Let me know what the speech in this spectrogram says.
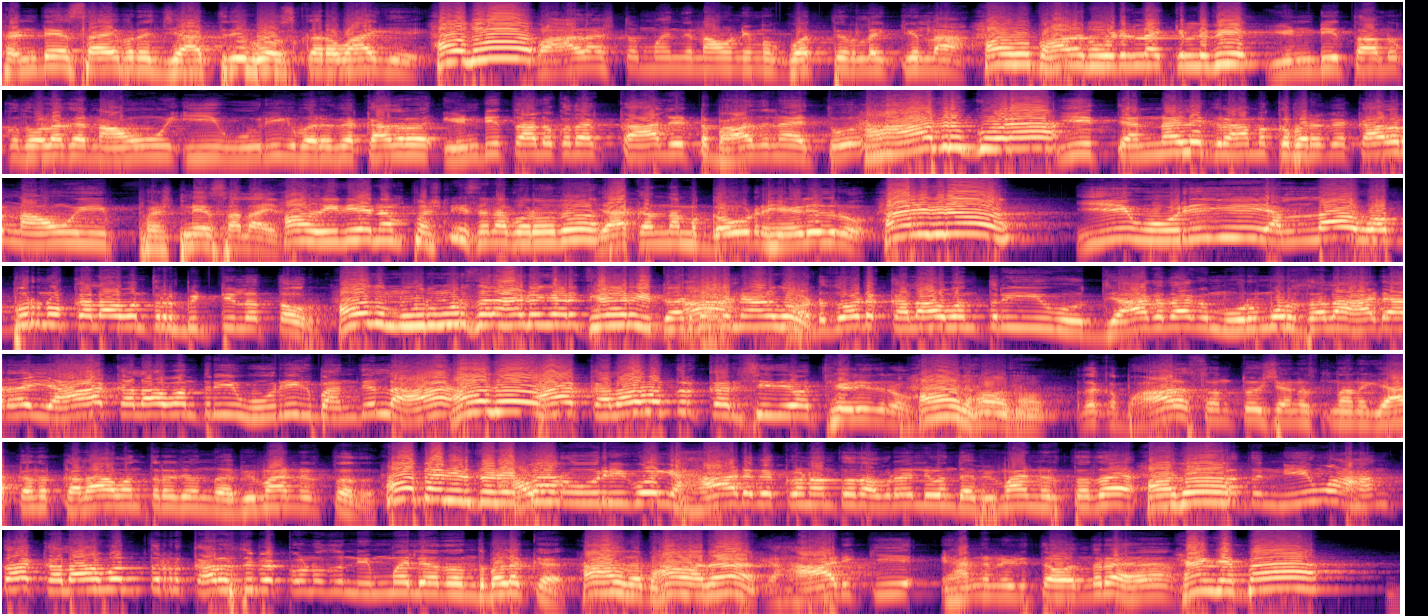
ಖಂಡೆ ಸಾಹೇಬರ ಜಾತ್ರೆಗೋಸ್ಕರವಾಗಿ ಹೌದು. ಬಹಳಷ್ಟು ಮಂದಿ ನಾವು ನಿಮಗೆ ಗೊತ್ತಿರ್ಲಿಕ್ಕಿಲ್ಲ. ಹೌದು ಬಹಳ ನೋಡಿರ್ಲಕ್ಕಿಲ್ವಿ ಇಂಡಿ ತಾಲೂಕದೊಳಗ ನಾವು ಈ ಊರಿಗೆ ಬರ್ಬೇಕಾದ್ರ ಇಂಡಿ ತಾಲೂಕದಾಗ ಕಾಲಿಟ್ಟು ಬಹಳ ದಿನ ಆಯ್ತು. ಆದ್ರೂ ಕೂಡ ಈ ತೆನ್ನಳ್ಳಿ ಗ್ರಾಮಕ್ಕೆ ಬರಬೇಕಾದ್ರೆ ನಾವು ಈ ಫಸ್ಟ್ನೇ ಸಲ ಆಯ್ತು. ಹೌದು ಇದೇ ನಮ್ ಫಸ್ಟ್ನೇ ಸಲ ಬರೋದು. ಯಾಕಂದ್ರೆ ನಮ್ಮ ಗೌಡ್ರು ಹೇಳಿದ್ರು ಹೇಳಿದ್ರು. ಈ ಊರಿಗೆ ಎಲ್ಲಾ ಒಬ್ಬರನ್ನು ಕಲಾವಂತರು ಬಿಟ್ಟಿಲ್ಲತ್ತವ್ರು. ಹೌದು ಮೂರ್ ಮೂರ್ ಸಲ ಹಾಡ್ಯಾರ ಅಂತ ಹೇಳ್ರಿ ದೊಡ್ಡ ದೊಡ್ಡ ಮ್ಯಾಳ್ಗಳು. ದೊಡ್ಡ ದೊಡ್ಡ ಕಲಾವಂತರು ಈ ಊ- ಜಾಗದಾಗ ಮೂರ್ ಮೂರ್ ಸಲ ಹಾಡ್ಯಾರ. ಯಾ ಕಲಾವಂತರು ಈ ಊರಿಗೆ ಬಂದಿಲ್ಲ ಹೌದು. ಆ ಕಲಾವಂತರು ಕರ್ಸಿದೀವಿ ಅಂತ ಹೇಳಿದ್ರು. ಹೌದು ಹೌದು ಹೌದು. ಅದಕ್ಕೆ ಬಹಳ ಸಂತೋಷ ಅನಿಸ್ತು ನನಗೆ. ಯಾಕಂದ್ರೆ ಕಲಾವಂತರಲ್ಲಿ ಒಂದು ಅಭಿಮಾನ ಇರ್ತದ. ಅವ್ರ ಊರಿಗೆ ಹೋಗಿ ಹಾಡಬೇಕು ಅನ್ನೋಂಥದ್ದು ಅವರಲ್ಲಿ ಒಂದು ಅಭಿಮಾನ ಇರ್ತದ. ಹೌದು. ಮತ್ತು ನೀವು ಅಂತ ಕಲಾವಂತರು ಕರೆಸಬೇಕು ಅನ್ನೋದು ನಿಮ್ಮಲ್ಲಿ ಅದೊಂದು ಬಳಕ. ಹೌದು ಭಾವದ ಹಾಡಿಕಿ ಹೆಂಗ ನಡೀತಾವ ಅಂದ್ರ ಹೆಂಗಪ್ಪ?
